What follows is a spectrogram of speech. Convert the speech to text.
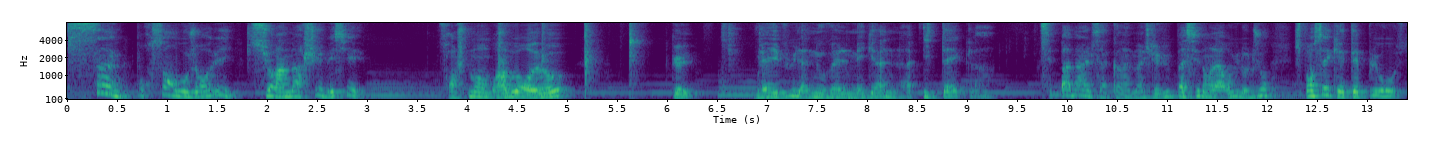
5% aujourd'hui sur un marché baissier. Franchement, bravo Renault. Que... Vous l'avez vu la nouvelle Mégane, la e-tech là C'est pas mal ça quand même. Hein. Je l'ai vu passer dans la rue l'autre jour. Je pensais qu'elle était plus grosse.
